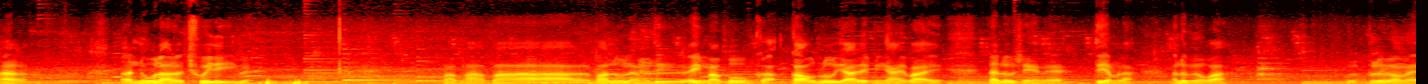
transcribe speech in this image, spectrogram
အဲအဲနိုးလာတော့ချွေးတွေကြီးပဲ ဘာဘာဘာဘာလို့လဲမသိဘူးအိမ်မက်ကိုကောက်လို့ရတဲ့ပညာရေးပါတက်လို့ရှိရင်လည်းသိရမလားအဲ့လိုမျိုးကွာဘယ်လိုပြောမလဲ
